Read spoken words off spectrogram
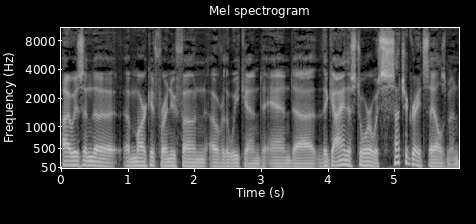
I was in the uh, market for a new phone over the weekend, and uh, the guy in the store was such a great salesman.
